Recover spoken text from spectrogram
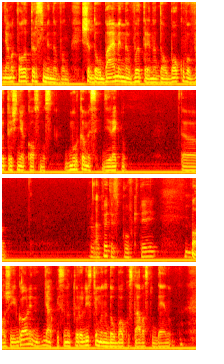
Няма какво да търсиме навън. Ще дълбаеме навътре, надълбоко във вътрешния космос. Гмуркаме се директно. Та... Пригответе си плувките и... Може и горе, някои са натуралисти, но надълбоко става студено.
